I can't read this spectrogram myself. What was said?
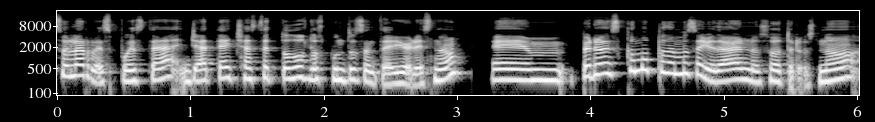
sola respuesta ya te echaste todos los puntos anteriores, ¿no? Em, pero es como podemos ayudar a nosotros, ¿no?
